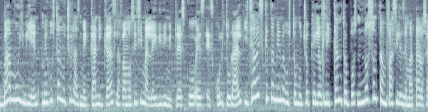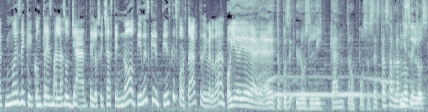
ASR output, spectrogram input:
va muy bien. Me gustan mucho las mecánicas. La famosísima Lady Dimitrescu es escultural. Y sabes que también me gustó mucho que los licántropos no son tan fáciles de matar. O sea, no es de que con tres balazos ya te los echaste. No, tienes que, tienes que esforzarte, de verdad. Oye, oye, oye, oye, te puse los licántropos, o sea, estás hablando de los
